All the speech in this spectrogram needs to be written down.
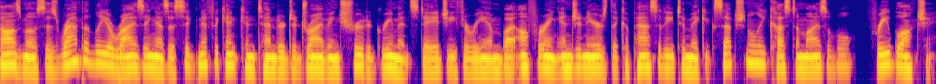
Cosmos is rapidly arising as a significant contender to driving shrewd agreement stage Ethereum by offering engineers the capacity to make exceptionally customizable, free blockchain.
